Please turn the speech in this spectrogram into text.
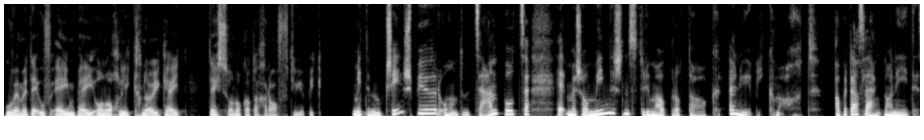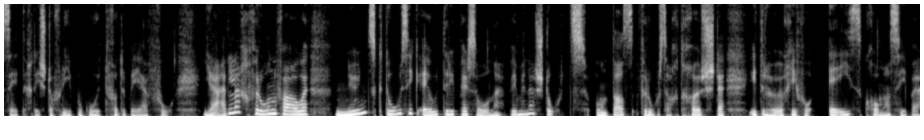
Und wenn man dann auf einem Bein auch noch ein bisschen Knie geht, dann ist so noch eine Kraftübung. Mit dem Geschirrspüler und dem Zähneputzen hat man schon mindestens dreimal pro Tag eine Übung gemacht. Aber das längt noch nicht, sagt Christoph Liebugut von der BFU. Jährlich verunfallen 90.000 ältere Personen bei einem Sturz. Und das verursacht Kosten in der Höhe von 1,7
